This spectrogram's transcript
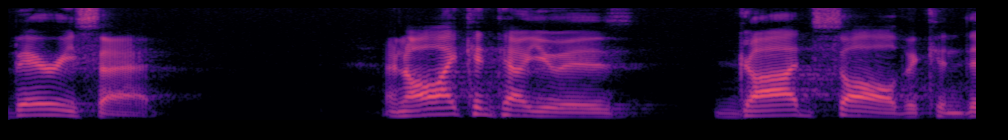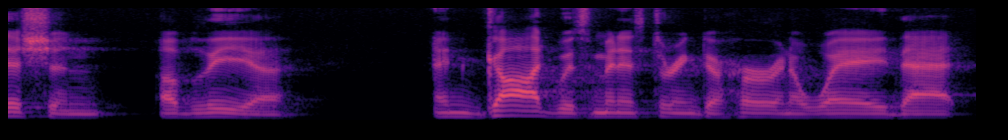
very sad. And all I can tell you is God saw the condition of Leah, and God was ministering to her in a way that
